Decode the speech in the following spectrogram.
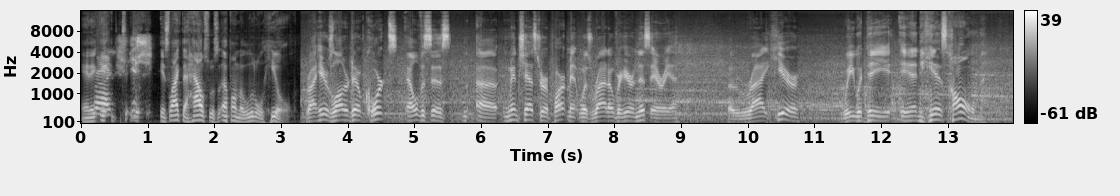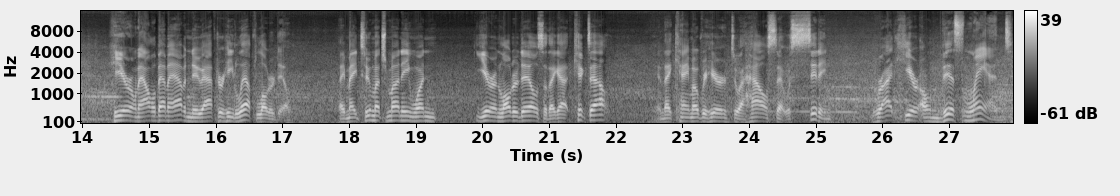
And it, right. it, it, it's like the house was up on a little hill. Right here is Lauderdale Courts. Elvis's uh, Winchester apartment was right over here in this area. But right here, we would be in his home here on Alabama Avenue after he left Lauderdale. They made too much money one year in Lauderdale, so they got kicked out and they came over here to a house that was sitting right here on this land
